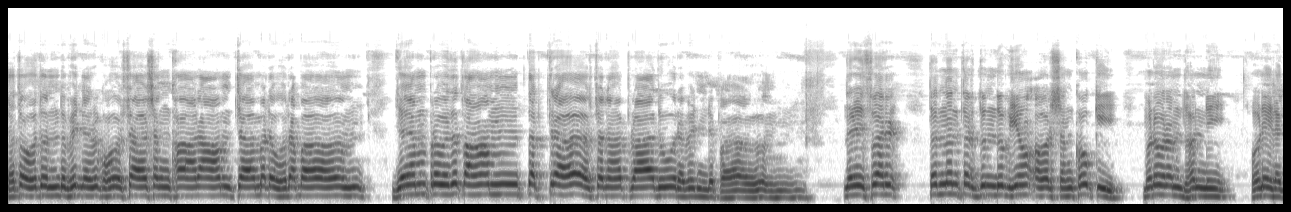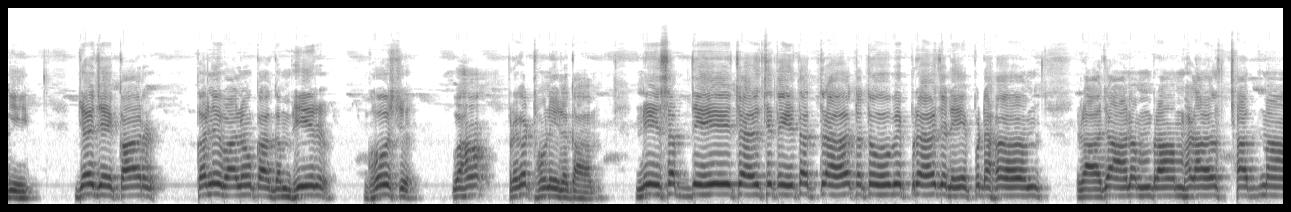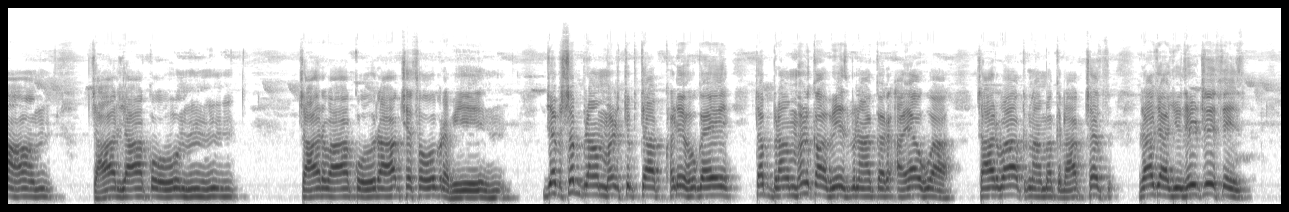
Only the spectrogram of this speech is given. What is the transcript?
ततो दुंदुभिर्घोष शंखानाम च मनोरम जयम प्रवदताम तत्र सन प्रादुरविंडप नरेश्वर, तदनंतर दुंदुभियों और शंखों की मनोरम ध्वनि होने लगी। जय जयकार करने वालों का गंभीर घोष वहाँ प्रकट होने लगा। निशब्दे स्थित तत्र, ततो विप्र जने पुनः। राजानम ब्राह्मणाच्छाद्मा चार्याको चारवाको राक्षसो ब्रवीन जब सब ब्राह्मण चुपचाप खड़े हो गए, तब ब्राह्मण का वेश बनाकर आया हुआ चारवाक नामक राक्षस राजा युधिष्ठिर से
